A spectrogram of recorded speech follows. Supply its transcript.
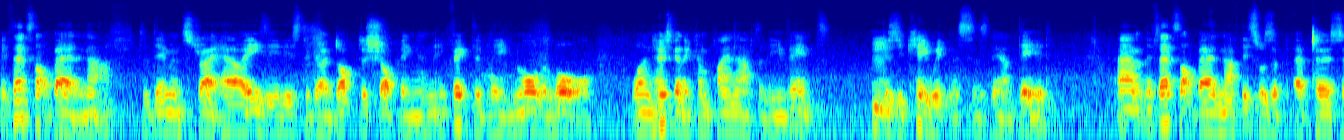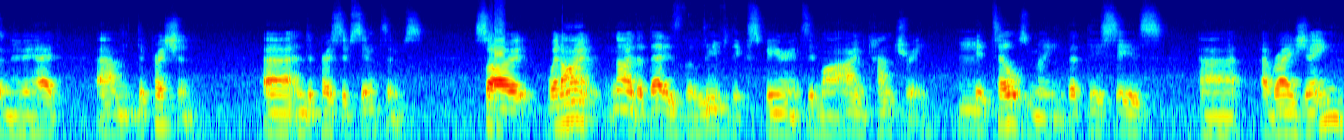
if that's not bad enough to demonstrate how easy it is to go doctor shopping and effectively ignore the law, well, then who's going to complain after the event? Hmm. Because your key witness is now dead. Um, if that's not bad enough, this was a, a person who had um, depression uh, and depressive symptoms. So when I know that that is the lived experience in my own country, Mm. it tells me that this is uh, a regime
